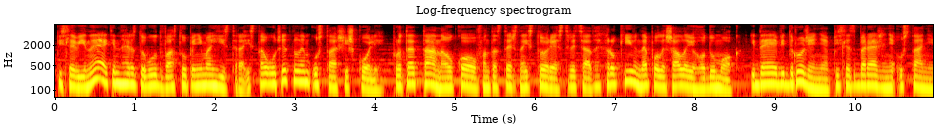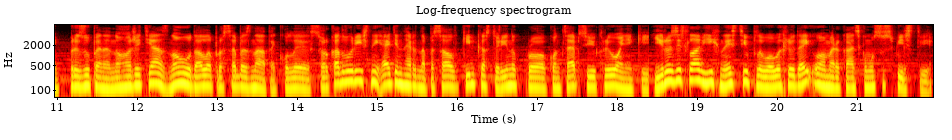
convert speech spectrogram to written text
Після війни Етінгер здобув два ступені магістра і став учителем у старшій школі. Проте та науково-фантастична історія з 30-х років не полишала його думок. Ідея відродження після збереження у стані призупиненого життя знову дала про себе знати, коли 42-річний Етінгер написав кілька сторінок про концепцію кріоніки і розіслав їх низці впливових людей у американському суспільстві.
